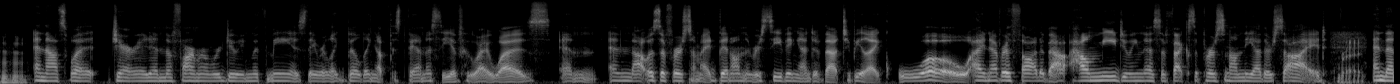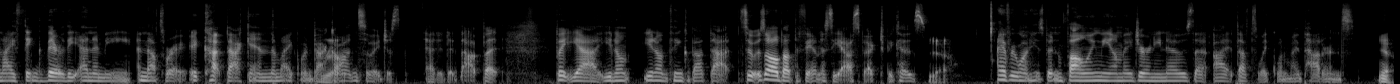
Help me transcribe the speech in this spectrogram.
Mm-hmm. And that's what Jared and the farmer were doing with me is they were like building up this fantasy of who I was. And and that was the first time I'd been on the receiving end of that to be like, whoa, I never thought about how me doing this affects the person on the other side. Right. And then I think they're the enemy. And that's where it cut back in, the mic went back Right. on. So I just edited that. But but yeah, you don't you don't think about that. So it was all about the fantasy aspect because Yeah. everyone who's been following me on my journey knows that I that's like one of my patterns. Yeah.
